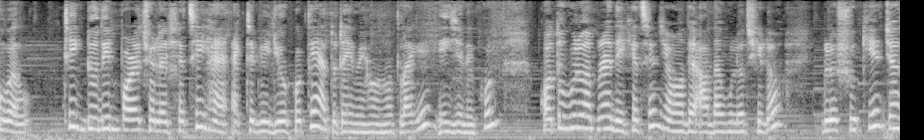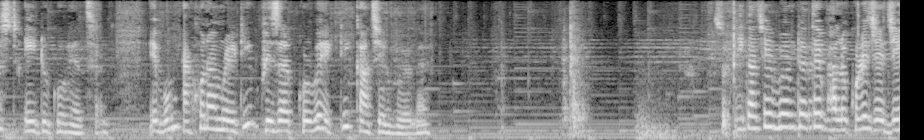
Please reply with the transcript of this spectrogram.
ও ঠিক দুদিন পরে চলে এসেছি। হ্যাঁ একটা ভিডিও করতে এতটাই মেহনত লাগে। এই যে দেখুন, কতগুলো আপনারা দেখেছেন যে আমাদের আদাগুলো ছিল, এগুলো শুকিয়ে জাস্ট এইটুকু হয়েছে। এবং এখন আমরা এটি প্রিজার্ভ করব একটি কাঁচের বয়মে সো এই কাঁচের বয়মটাতে ভালো করে যে যে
